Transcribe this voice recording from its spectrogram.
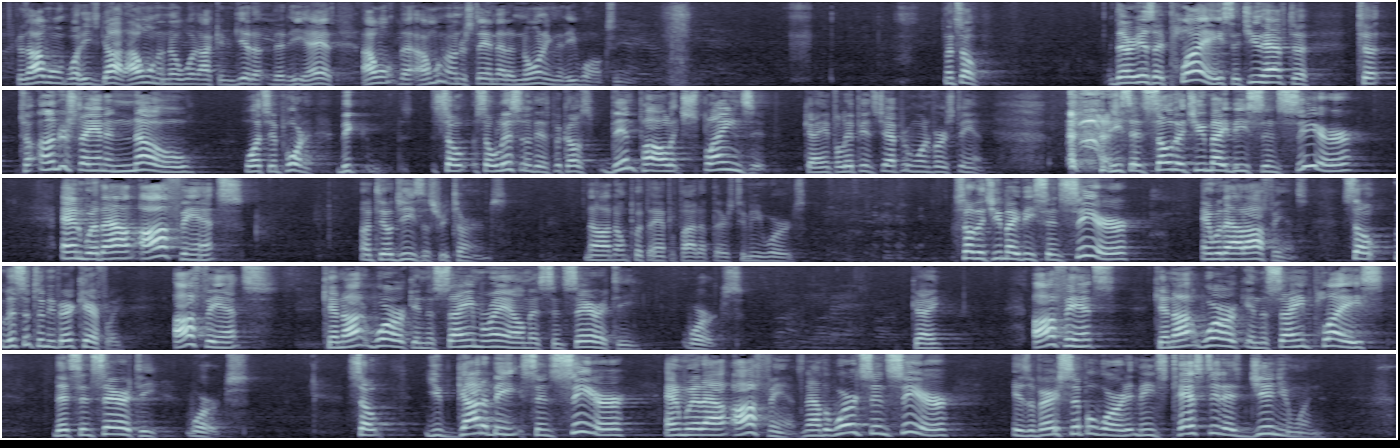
Because I want what he's got. I want to know what I can get uh, that he has. I want, that, I want to understand that anointing that he walks in. And so there is a place that you have to, to, to understand and know what's important. Be, so, so listen to this because then Paul explains it, okay, in Philippians chapter 1, verse 10. he said, So that you may be sincere and without offense until Jesus returns. No, don't put the Amplified up there, it's too many words. So that you may be sincere and without offense. So listen to me very carefully. Offense cannot work in the same realm as sincerity works. Okay? Offense cannot work in the same place that sincerity works. So you've got to be sincere and without offense. Now, the word sincere is a very simple word, it means tested as genuine.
